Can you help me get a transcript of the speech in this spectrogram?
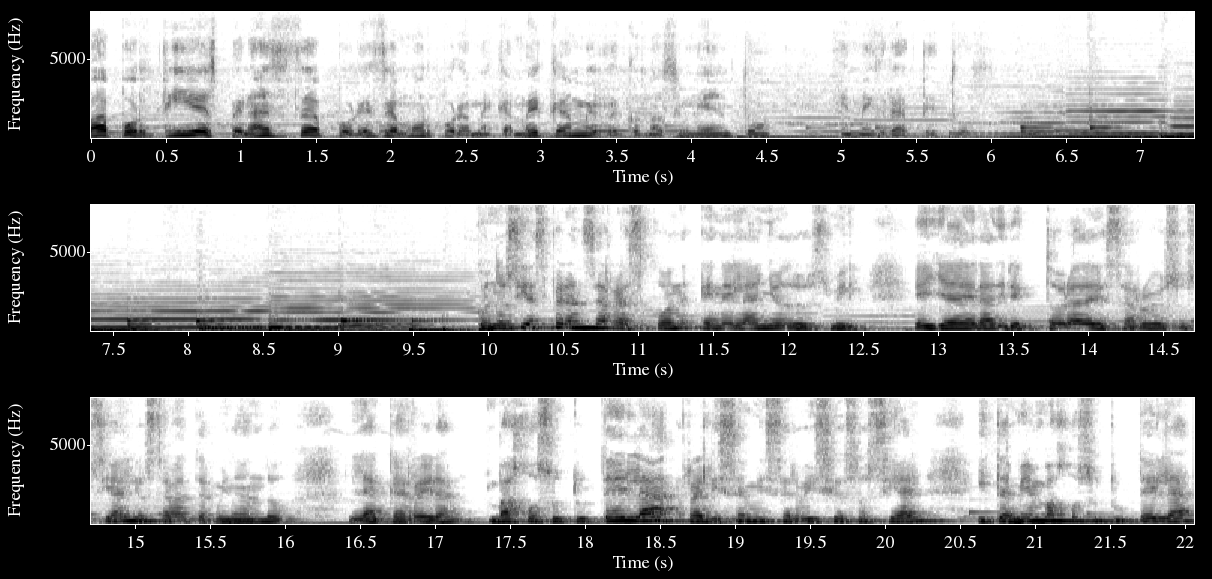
Va por ti, Esperanza, por ese amor por Amecameca, mi reconocimiento y mi gratitud. Conocí a Esperanza Rascón en el año 2000. Ella era directora de desarrollo social, yo estaba terminando la carrera. Bajo su tutela realicé mi servicio social y también bajo su tutela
